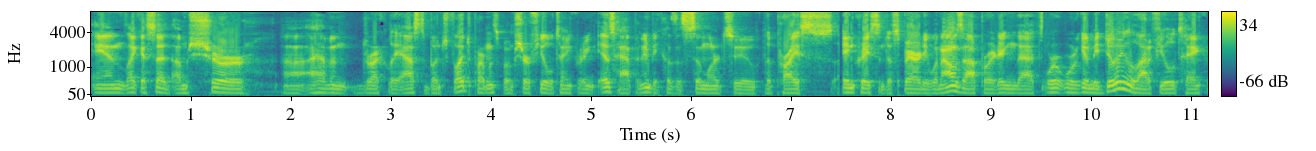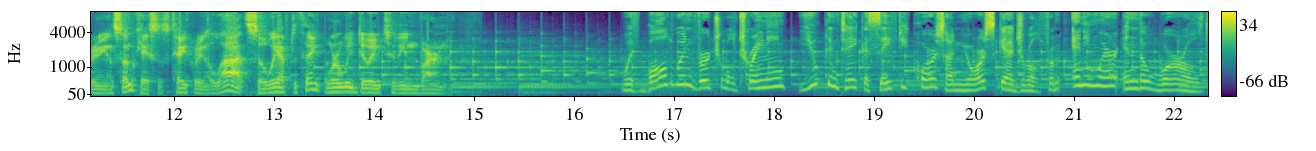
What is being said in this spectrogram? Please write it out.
And like I said, I'm sure uh, I haven't directly asked a bunch of flight departments, but I'm sure fuel tankering is happening because it's similar to the price increase and disparity when I was operating. That we're, we're going to be doing a lot of fuel tankering, in some cases, tankering a lot. So we have to think what are we doing to the environment? With Baldwin Virtual Training, you can take a safety course on your schedule from anywhere in the world.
